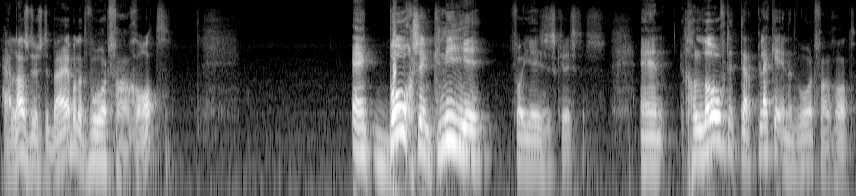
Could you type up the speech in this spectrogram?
hij las dus de Bijbel, het woord van God. En boog zijn knieën voor Jezus Christus. En geloofde ter plekke in het woord van God.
